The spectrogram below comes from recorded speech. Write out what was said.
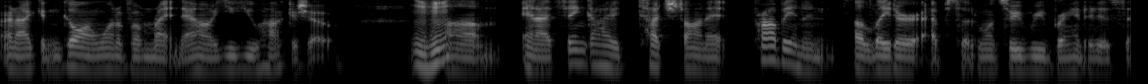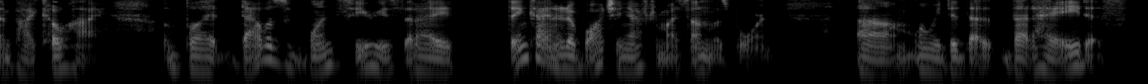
and I can go on one of them right now Yu Yu Hakusho. Mm-hmm. Um, and I think I touched on it probably in an, a later episode once we rebranded as Senpai Kohai. But that was one series that I think I ended up watching after my son was born um, when we did that that hiatus,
